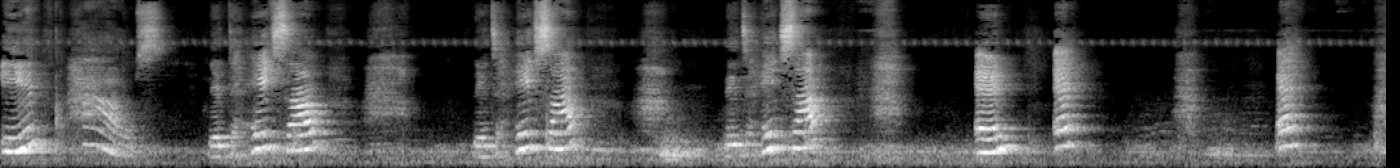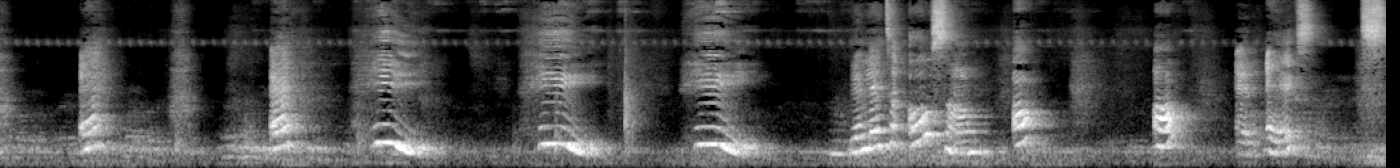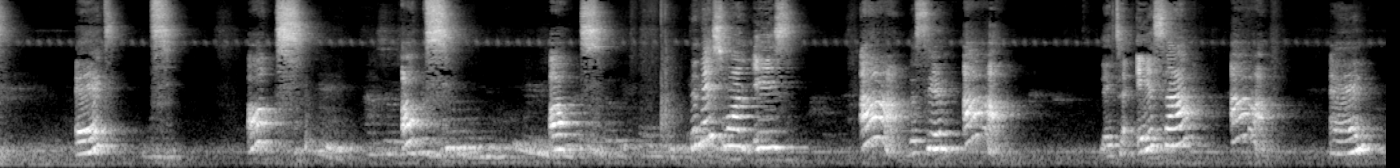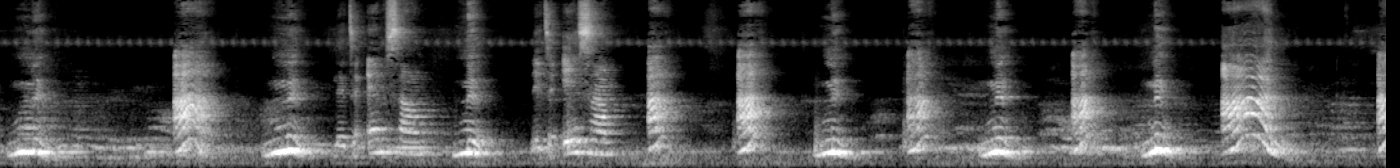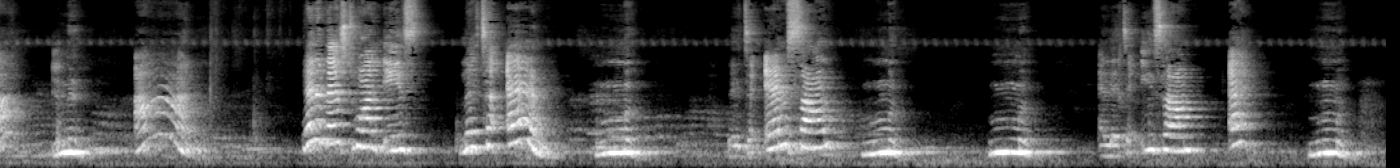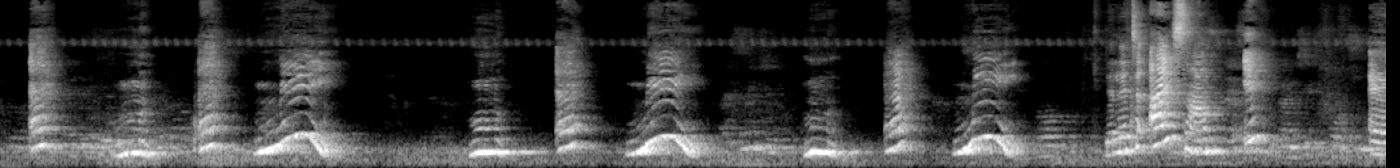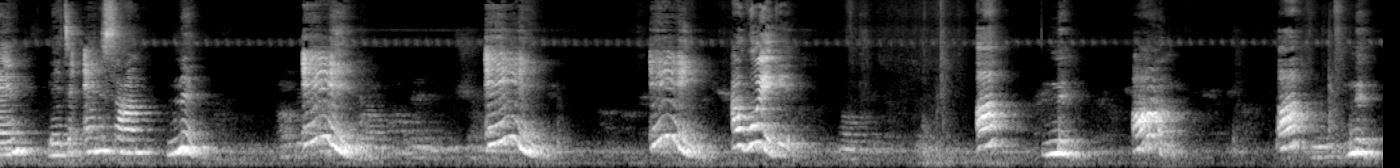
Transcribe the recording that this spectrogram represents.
in house. Letter H sound. Letter H sound. Letter H sound. And E. E. E. E. He. He. He. The letter O sound. O. O. And X. X. X. Ox. Ox. Ox. The next one is ah, the same ah. Letter A sound ah and n. Ah, n. Letter M sound n. Letter A sound ah, ah, n. Ah, n. Ah, n. An. Ah. An. Then the next one is letter M. M. Letter M sound M. M. And letter E sound E. M. E. M. n, on. Up, n,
